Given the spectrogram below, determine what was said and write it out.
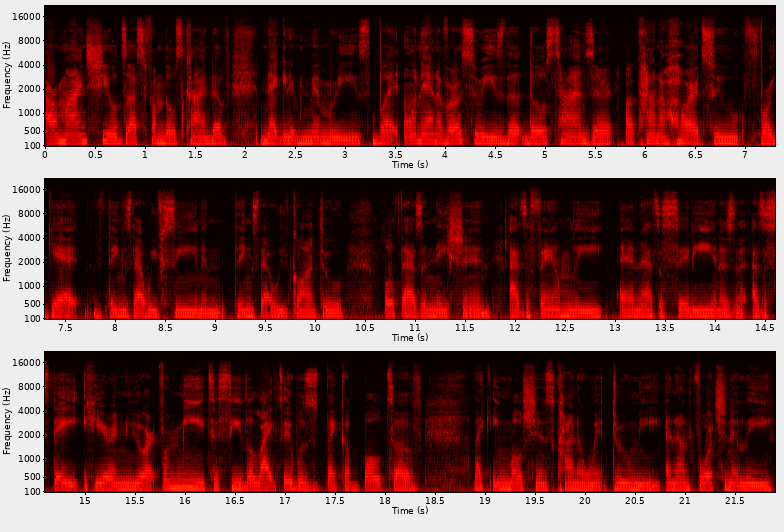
our mind shields us from those kind of negative memories. But on anniversaries the, those times are, are kind of hard to forget things that we've seen and things that we've gone through both as a nation as a family and as a city and as as a state here in New York for me to see the lights. It was like a bolt of like emotions kind of went through me. And unfortunately,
